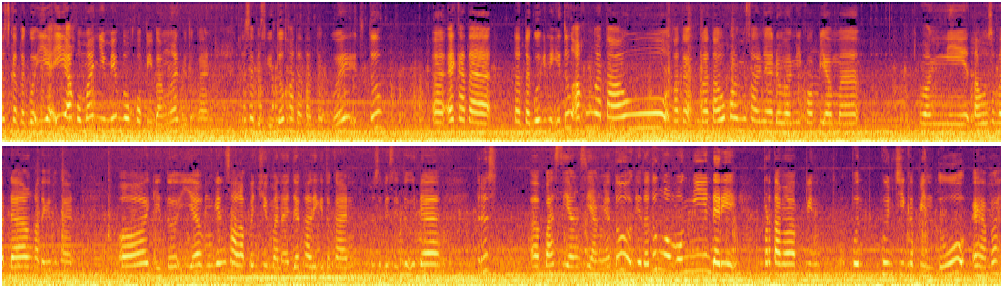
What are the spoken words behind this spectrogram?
Terus kata gue iya iya aku mah nyiumnya bau kopi banget gitu kan. Terus habis gitu kata tante gue itu tuh eh, eh kata tante gue gini itu aku nggak tahu kata nggak tahu kalau misalnya ada wangi kopi sama wangi tahu sumedang kata gitu kan oh gitu. Iya mungkin salah penciuman aja kali gitu kan. Terus habis itu udah. Terus eh, pas siang-siangnya tuh kita tuh ngomongin dari pertama pin, pun- kunci ke pintu eh apa?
